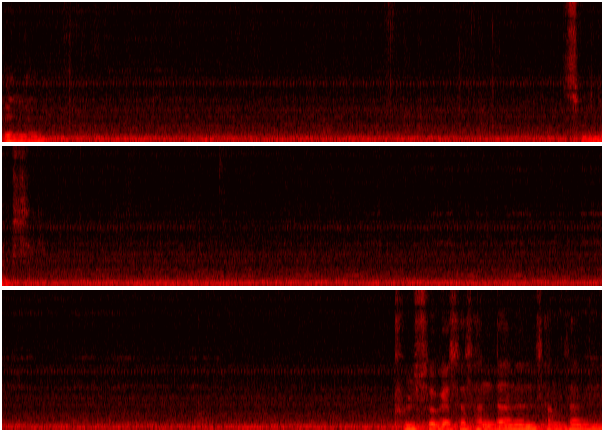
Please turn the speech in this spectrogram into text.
긁었는 16세기 불 속에서 산다는 상상이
